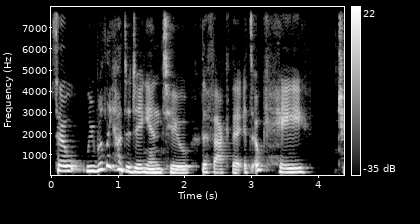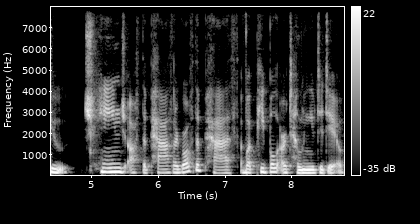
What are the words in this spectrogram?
So we really had to dig into the fact that it's okay to change off the path or go off the path of what people are telling you to do.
